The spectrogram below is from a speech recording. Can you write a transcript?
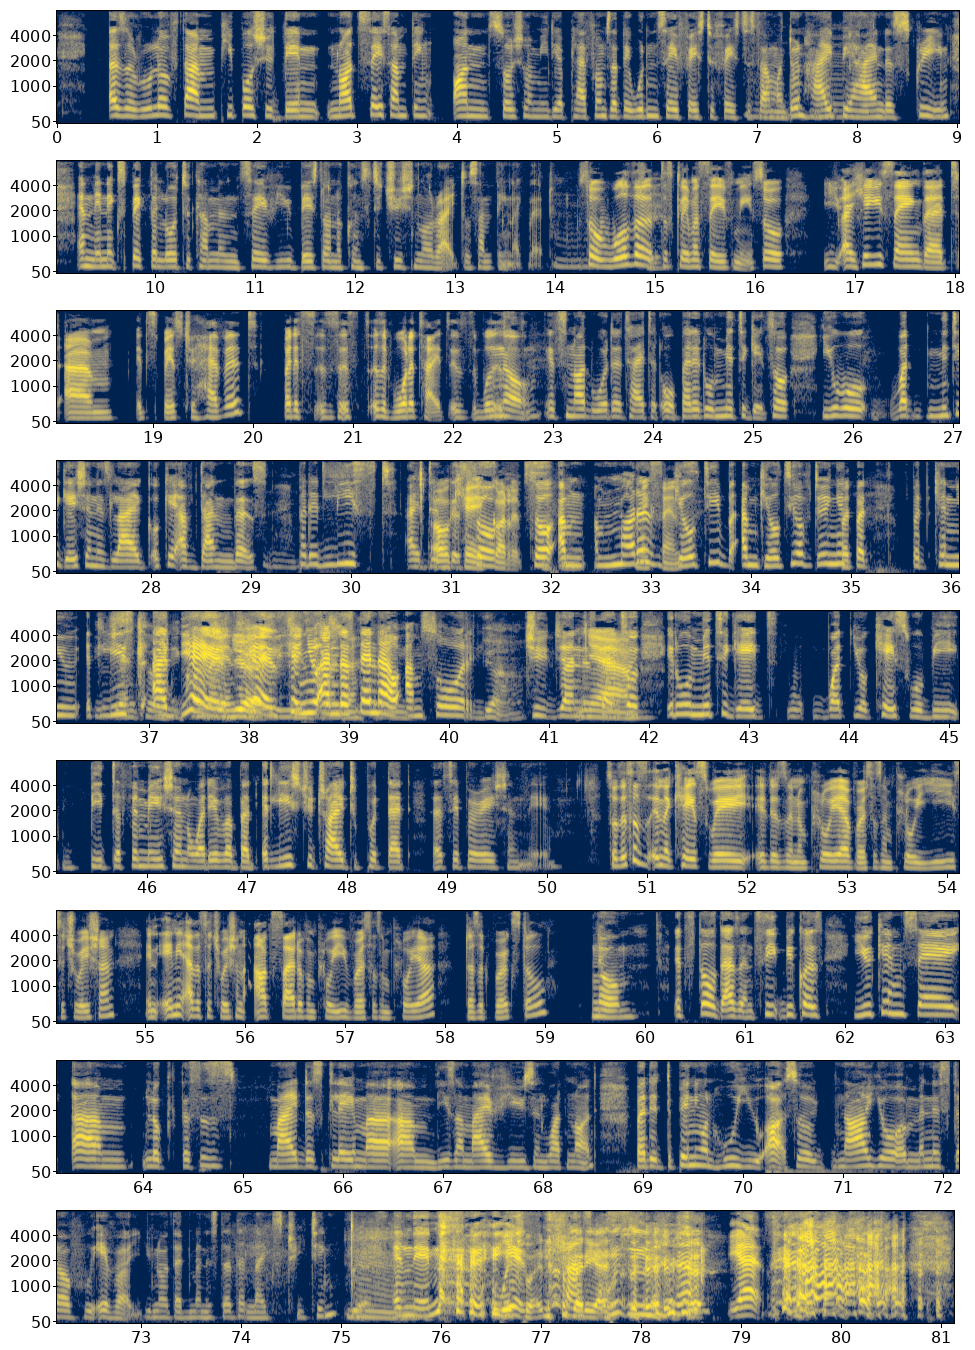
as a rule of thumb, people should then not say something on social media platforms that they wouldn't say face to face to someone. Don't hide behind a screen and then expect the law to come and save you based on a constitutional right or something like that. So will the disclaimer save me? So you, I hear you saying that um, it's best to have it, but it's is, is, is it watertight? Is will, No, it's not watertight at all, but it will mitigate. So you will, what mitigation is like, okay, I've done this, mm. but at least I did this. Okay, So, got it. So I'm, mm-hmm. I'm not Makes as sense. guilty, but I'm guilty of doing it, But- but, but can you at Be least, gentle, add, be yes, gentle, yes, can you understand how I'm sorry? Yeah. Do, you- do you understand? Yeah. So it will mitigate w- what your case will be, be defamation or whatever, but at least you try to put that, that separation there. So this is in the case where it is an employer versus employee situation. In any other situation outside of employee versus employer, does it work still? No, it still doesn't. See, because you can say, um, look, this is my disclaimer. Um, these are my views and whatnot. But it depending on who you are. So now you're a minister of whoever. You know that minister that likes tweeting. Yes. And then Which yes. one? but yes. Yes.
